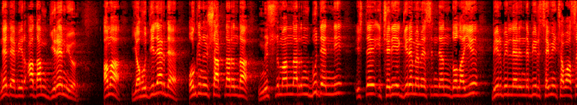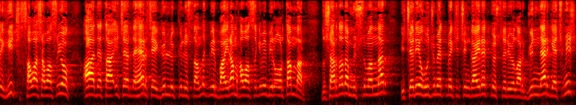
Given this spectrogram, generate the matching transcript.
ne de bir adam giremiyor. Ama Yahudiler de o günün şartlarında Müslümanların bu denli işte içeriye girememesinden dolayı birbirlerinde bir sevinç havası, hiç savaş havası yok. Adeta içeride her şey güllük gülistanlık bir bayram havası gibi bir ortam var. Dışarıda da Müslümanlar içeriye hücum etmek için gayret gösteriyorlar. Günler geçmiş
